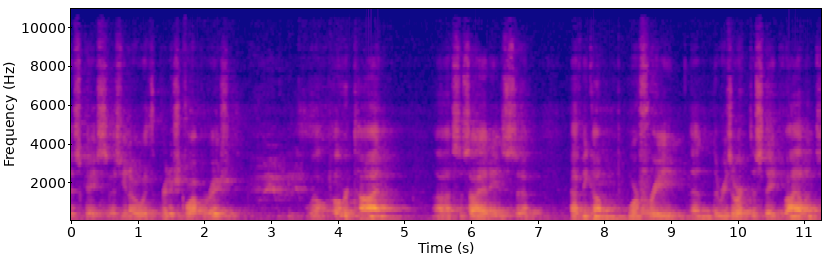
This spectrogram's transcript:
this case, as you know, with British cooperation. Well, over time, uh, societies uh, have become more free and the resort to state violence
